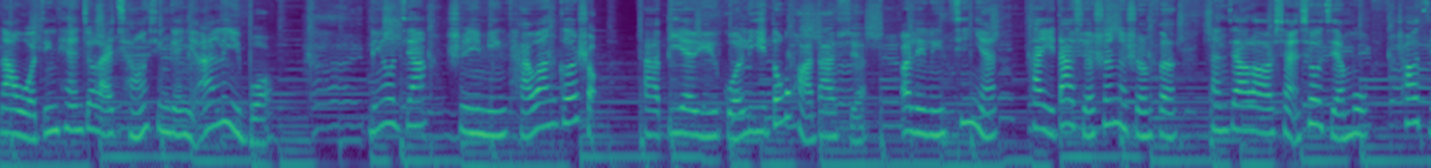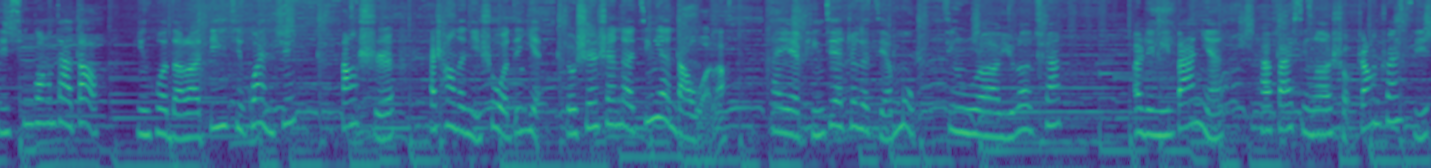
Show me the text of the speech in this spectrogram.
那我今天就来强行给你安利一波。林宥嘉是一名台湾歌手，他毕业于国立东华大学。二零零七年。他以大学生的身份参加了选秀节目《超级星光大道》，并获得了第一季冠军。当时他唱的《你是我的眼》就深深的惊艳到我了。他也凭借这个节目进入了娱乐圈。二零零八年，他发行了首张专辑《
